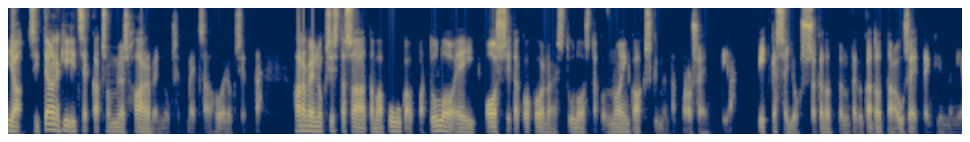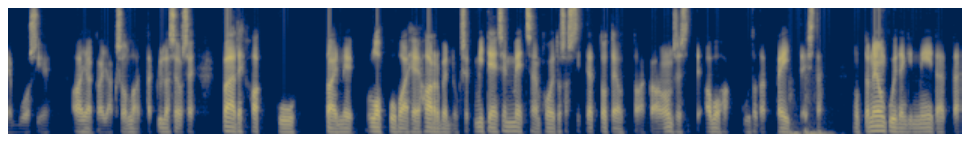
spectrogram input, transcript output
Ja sitten ainakin itse katson myös harvennukset metsänhoidoksi, että harvennuksista saatava puukauppatulo ei ole sitä kokonaistulosta kuin noin 20 prosenttia pitkässä juoksussa katsottuna, kun katsotaan useiden kymmenien vuosien aikajaksolla, että kyllä se on se päätehakkuu tai ne loppuvaiheen harvennukset, miten sen metsän hoitosa sitten toteuttaakaan, on se sitten avohakkuuta tai peitteistä, mutta ne on kuitenkin niitä, että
